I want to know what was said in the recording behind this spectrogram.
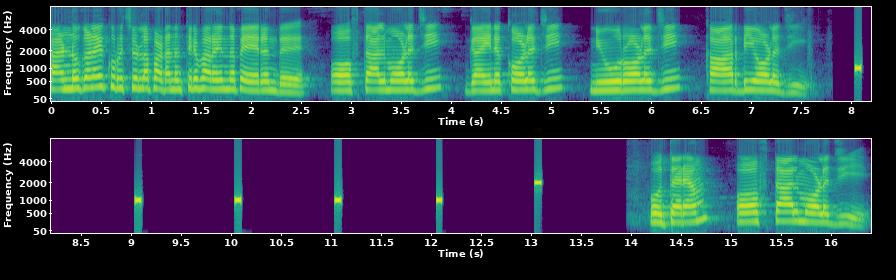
കണ്ണുകളെക്കുറിച്ചുള്ള പഠനത്തിന് പറയുന്ന പേരെന്ത്? Ophthalmology gynaecology neurology cardiology. ഉത്തരം ഓഫ്താൽമോളജി.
